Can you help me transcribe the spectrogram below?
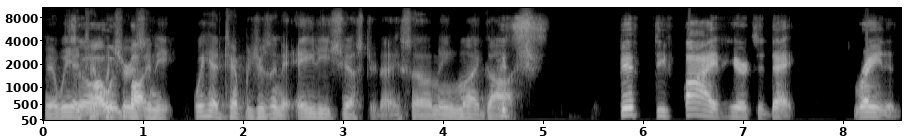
Yeah, we had So I went and temperatures bought- in the we had temperatures in the 80s yesterday. So I mean, my gosh. It's 55 here today, raining.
